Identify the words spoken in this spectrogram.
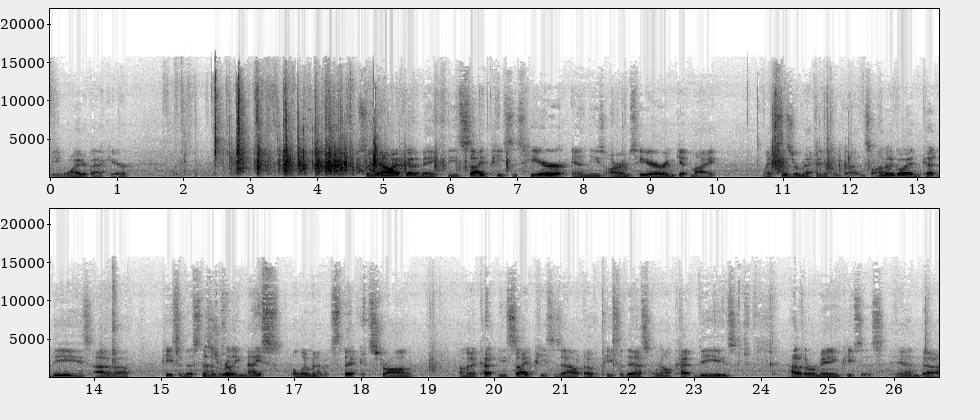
being wider back here. So now I've got to make these side pieces here and these arms here and get my my scissor mechanism done. So I'm going to go ahead and cut these out of a piece of this. This is really nice aluminum. It's thick, it's strong. I'm going to cut these side pieces out of a piece of this and I'll cut these out of the remaining pieces and uh,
